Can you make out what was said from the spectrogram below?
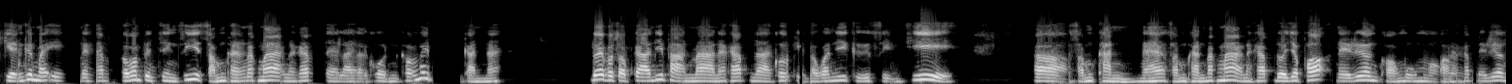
เขียนขึ้นมาเองนะครับ เพราะว่าเป็นสิ่งที่สำคัญมากๆนะครับ แต่หลายๆคนเขาไม่เป็นกันนะ ด้วยประสบการณ์ที่ผ่านมานะครับนะโค้ดกริบอกว่านี่คือสิ่งที่อ่าสำคัญนะฮะสำคัญมากๆนะครับ โดยเฉพาะในเรื่องของมุมมองนะครับ ในเรื่อง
